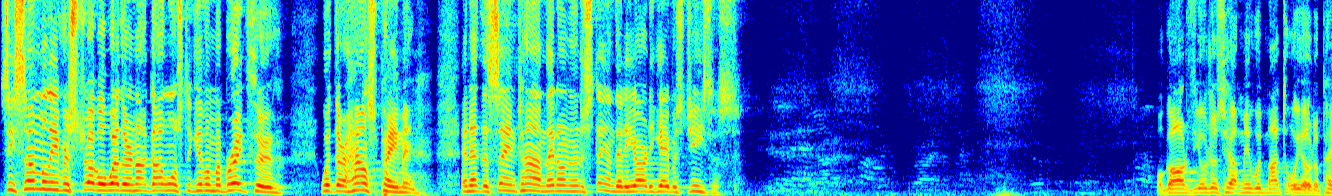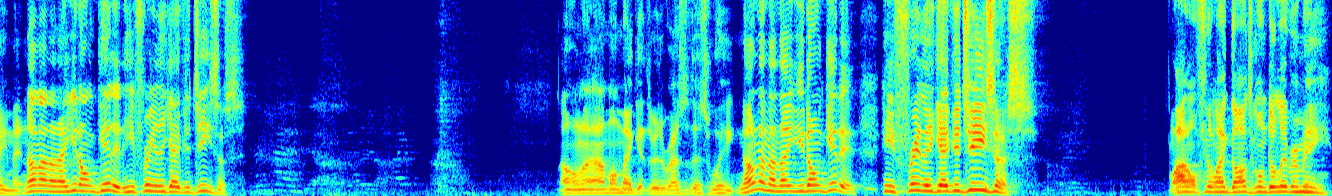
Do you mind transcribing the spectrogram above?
See, some believers struggle whether or not God wants to give them a breakthrough with their house payment, and at the same time, they don't understand that He already gave us Jesus. Well, God, if you'll just help me with my Toyota payment. No, no, no, no, you don't get it. He freely gave you Jesus. Oh, I don't know I'm going to make it through the rest of this week. No, no, no, no, you don't get it. He freely gave you Jesus. Well, I don't feel like God's going to deliver me.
